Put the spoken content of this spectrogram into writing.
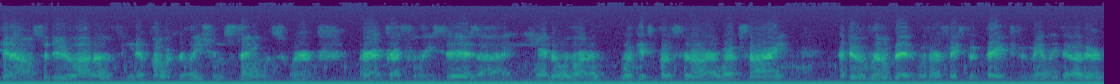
And I also do a lot of, you know, public relations things where I write press releases. I handle a lot of what gets posted on our website. I do a little bit with our Facebook page, but mainly the other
